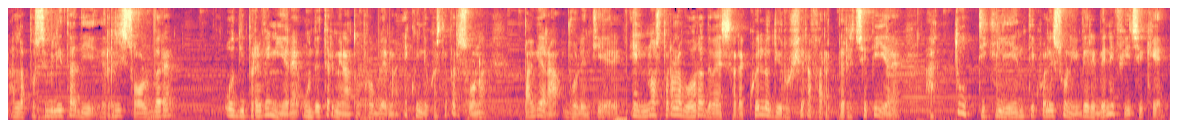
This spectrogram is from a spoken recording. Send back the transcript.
alla possibilità di risolvere o di prevenire un determinato problema e quindi questa persona pagherà volentieri. E il nostro lavoro deve essere quello di riuscire a far percepire a tutti i clienti quali sono i veri benefici che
